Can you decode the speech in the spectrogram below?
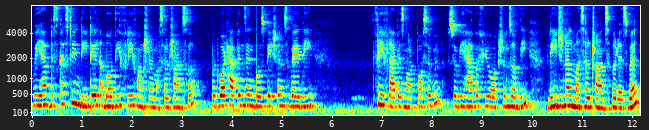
We have discussed in detail about the free functional muscle transfer, but what happens in those patients where the free flap is not possible? So we have a few options of the regional muscle transfer as well.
